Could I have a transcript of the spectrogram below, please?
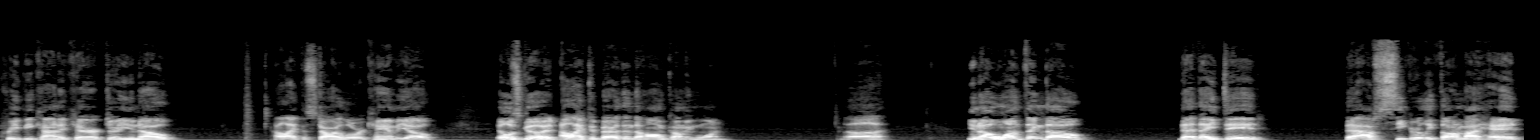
creepy kind of character. You know, I like the Star Lord cameo. It was good. I liked it better than the Homecoming one. Uh, you know, one thing though that they did that I've secretly thought in my head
